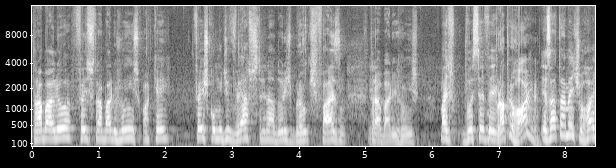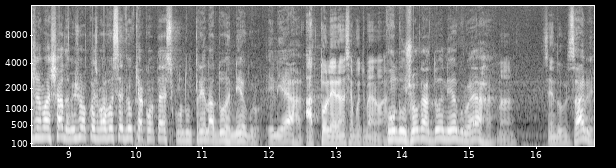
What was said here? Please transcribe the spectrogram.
Trabalhou, fez os trabalhos ruins, ok. Fez como diversos treinadores brancos fazem Sim. trabalhos ruins. Mas você vê. O próprio Roger? Exatamente, o Roger Machado, a mesma coisa. Mas você vê o que acontece quando um treinador negro ele erra. A tolerância é muito menor. Quando um jogador negro erra. Ah, sem dúvida. Sabe?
